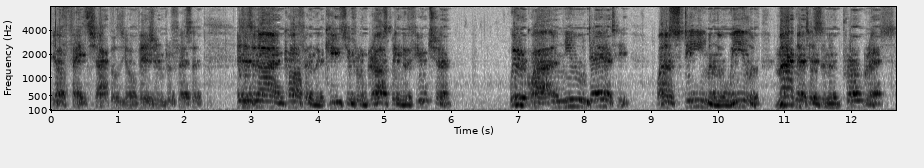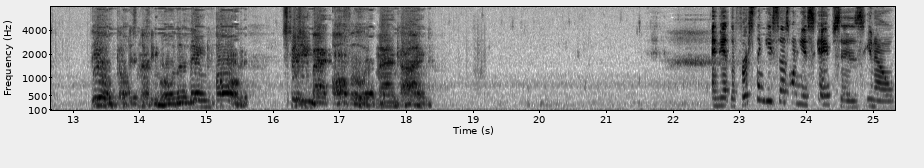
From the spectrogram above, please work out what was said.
Your faith shackles your vision, Professor. It is an iron coffin that keeps you from grasping the future. We require a new deity, one of steam and the wheel of magnetism and progress. The old god is nothing more than a lame hog, spitting back offal at mankind. And yet the first thing he says when he escapes is, you know,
